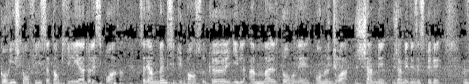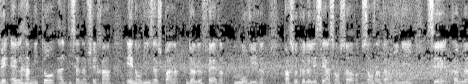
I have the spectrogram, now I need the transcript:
corrige ton fils tant qu'il y a de l'espoir. C'est-à-dire même si tu penses qu'il a mal tourné, on ne doit jamais, jamais désespérer. Ve'el hamito et n'envisage pas de le faire mourir. Parce que le laisser à son sort sans intervenir, c'est comme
